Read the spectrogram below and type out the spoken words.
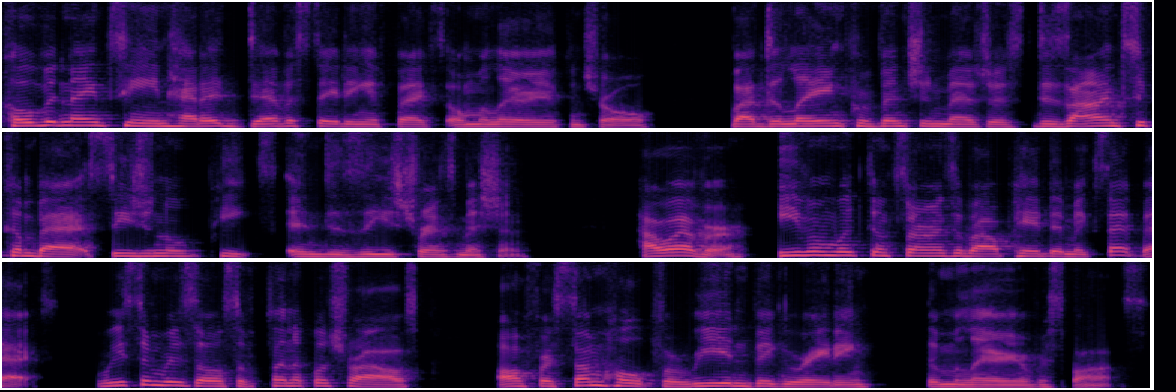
COVID 19 had a devastating effect on malaria control by delaying prevention measures designed to combat seasonal peaks in disease transmission. However, even with concerns about pandemic setbacks, recent results of clinical trials offer some hope for reinvigorating the malaria response.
